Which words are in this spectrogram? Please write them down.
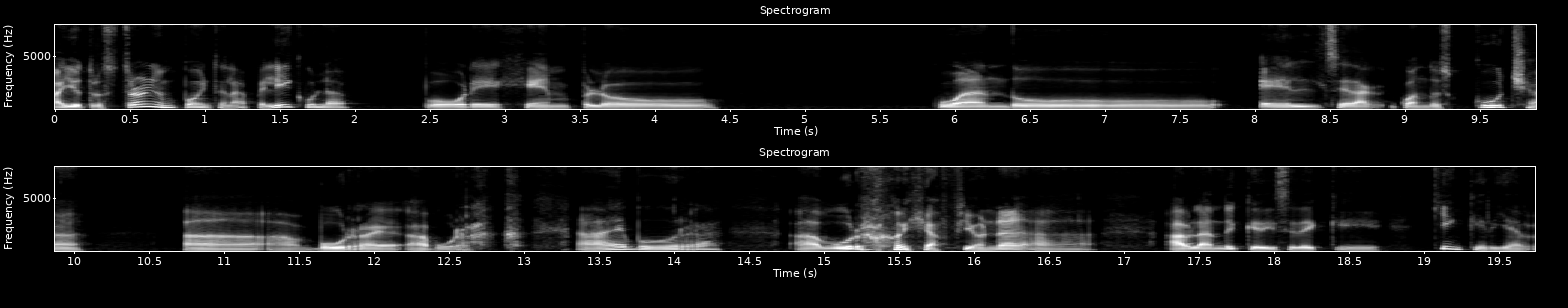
hay otros turning points en la película. Por ejemplo, cuando él se da, cuando escucha a, Burra, a Burra, ay Burra, a Burro y a Fiona hablando y que dice de que quién quería,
